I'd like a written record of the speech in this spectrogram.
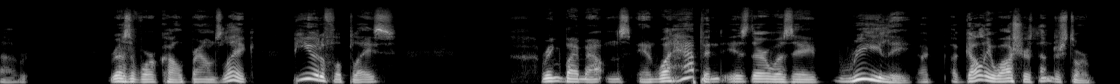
uh, reservoir called Browns Lake. Beautiful place, ringed by mountains. And what happened is there was a really a, a gully washer thunderstorm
